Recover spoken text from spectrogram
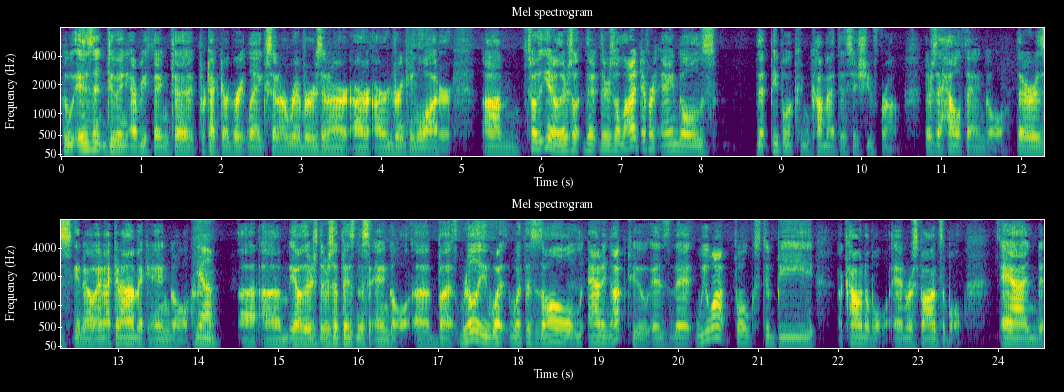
who isn't doing everything to protect our Great Lakes and our rivers and our, our, our drinking water. Um, so, you know, there's a, there, there's a lot of different angles that people can come at this issue from. There's a health angle. There's, you know, an economic angle. Yeah. Uh, um, you know, there's there's a business angle, uh, but really, what what this is all adding up to is that we want folks to be accountable and responsible, and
